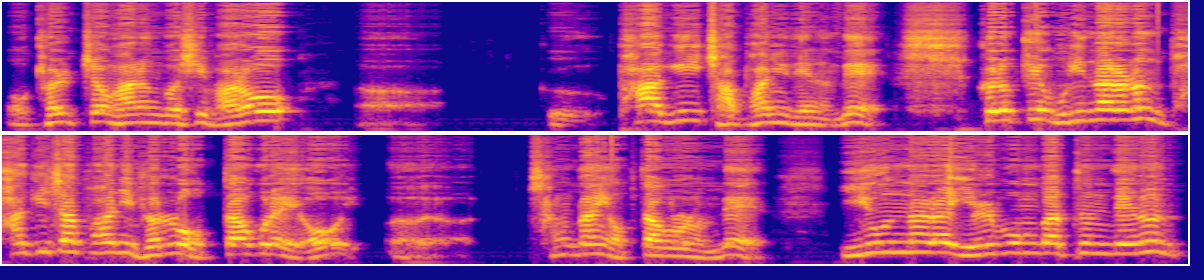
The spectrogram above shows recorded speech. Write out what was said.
어, 결정하는 것이 바로 어, 그 파기 자판이 되는데 그렇게 우리나라는 파기 자판이 별로 없다고 그래요. 어, 상당히 없다고 그러는데 이웃나라 일본 같은 데는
